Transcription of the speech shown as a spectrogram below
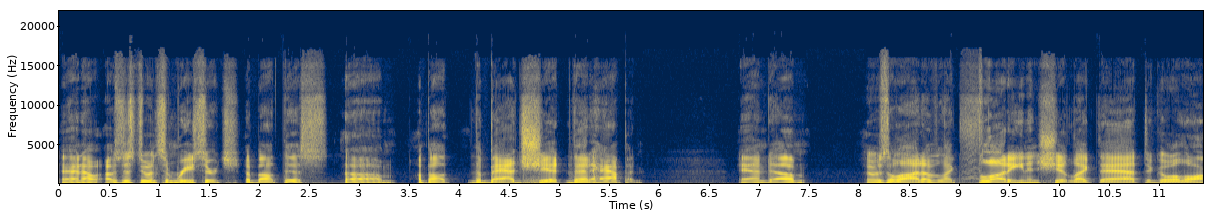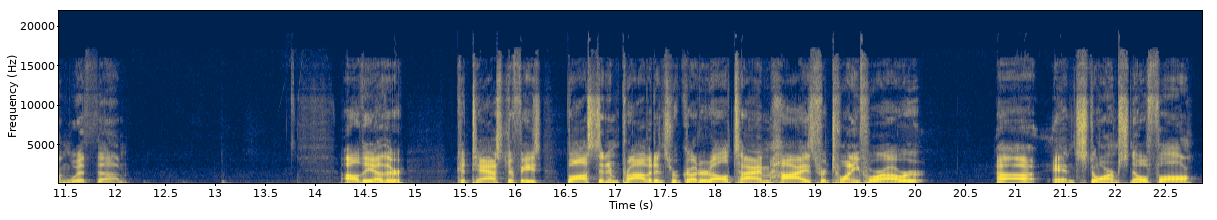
And I, I was just doing some research about this, um, about the bad shit that happened. And um, there was a lot of like flooding and shit like that to go along with um, all the other catastrophes. Boston and Providence recorded all time highs for 24 hour uh, and storm snowfall.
